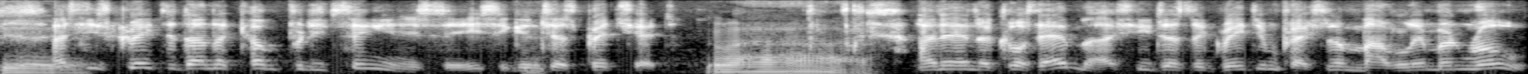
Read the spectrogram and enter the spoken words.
Yeah, and yeah. she's created unaccompanied singing. You see, she can just pitch it. Wow. And then, of course, Emma, she does a great impression of Marilyn Monroe.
